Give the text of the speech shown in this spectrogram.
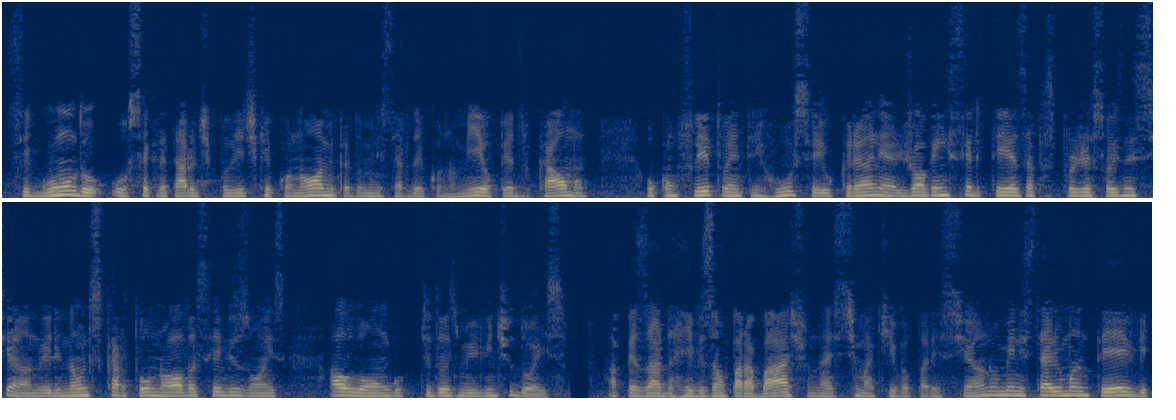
Segundo o secretário de Política Econômica do Ministério da Economia, o Pedro Kalman, o conflito entre Rússia e Ucrânia joga incerteza para as projeções nesse ano. Ele não descartou novas revisões ao longo de 2022. Apesar da revisão para baixo na estimativa para esse ano, o Ministério manteve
